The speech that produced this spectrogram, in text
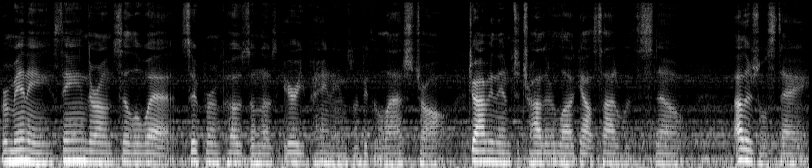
For many, seeing their own silhouette superimposed on those eerie paintings would be the last straw, driving them to try their luck outside with the snow. Others will stay,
